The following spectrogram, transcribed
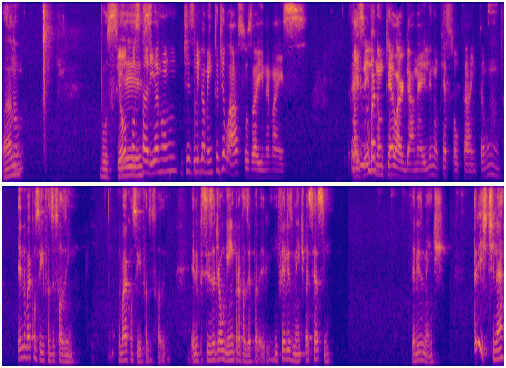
Mano, você... Eu apostaria num desligamento de laços aí, né? Mas mas ele, ele não, vai... não, quer largar, né? Ele não quer soltar, então. Ele não vai conseguir fazer sozinho. Não vai conseguir fazer sozinho. Ele precisa de alguém para fazer por ele. Infelizmente vai ser assim. Felizmente. Triste, né?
